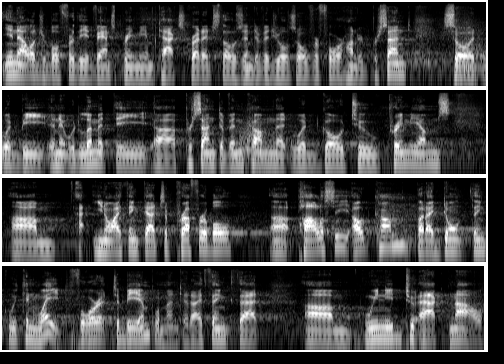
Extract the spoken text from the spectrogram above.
ineligible for the advanced premium tax credits, those individuals over 400%. So it would be, and it would limit the percent of income that would go to premiums. Um, you know, I think that's a preferable uh, policy outcome, but I don't think we can wait for it to be implemented. I think that um, we need to act now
